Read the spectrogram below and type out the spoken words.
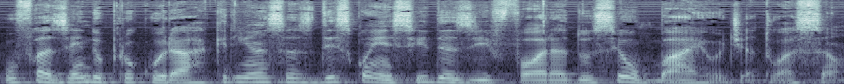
o fazendo procurar crianças desconhecidas e fora do seu bairro de atuação.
